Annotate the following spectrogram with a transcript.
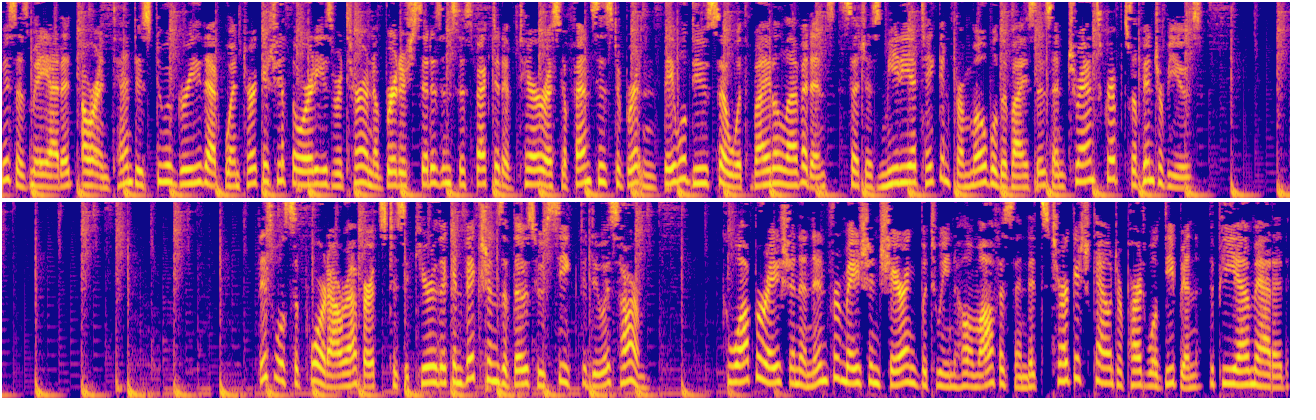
Mrs May added, Our intent is to agree that when Turkish authorities return a British citizen suspected of terrorist offences to Britain, they will do so with vital evidence, such as media taken from mobile devices and transcripts of interviews. This will support our efforts to secure the convictions of those who seek to do us harm. Cooperation and information sharing between Home Office and its Turkish counterpart will deepen, the PM added.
